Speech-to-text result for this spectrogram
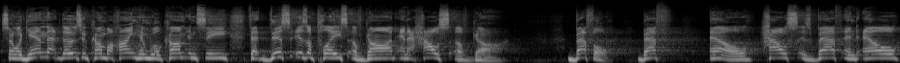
So again, that those who come behind him will come and see that this is a place of God and a house of God. Bethel, Beth El, house is Beth and El,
